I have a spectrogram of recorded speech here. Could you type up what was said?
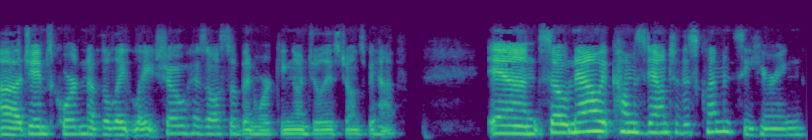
Uh, James Corden of the Late Late Show has also been working on Julius Jones' behalf. And so now it comes down to this clemency hearing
